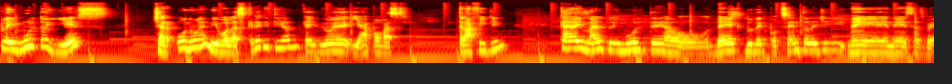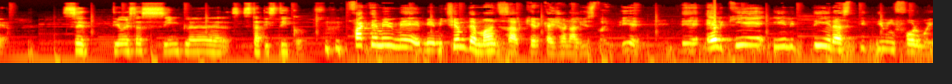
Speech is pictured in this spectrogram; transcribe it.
plej multo jes, ĉar unue mi volas kredi tion, kaj due ja povas trafi ĝin, kaj malpli multe aŭ dek dudek procento de ĝi ne ne estas vera. Sed tio estas simple statistico. Fakte mi, mi, mi, mi tiam demandis al kelkaj jornalistoj tie de el kie ili tiras ti tiu informoj.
